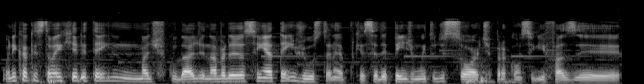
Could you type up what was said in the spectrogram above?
A única questão é que ele tem uma dificuldade, na verdade, assim, é até injusta, né? Porque você depende muito de sorte para conseguir fazer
